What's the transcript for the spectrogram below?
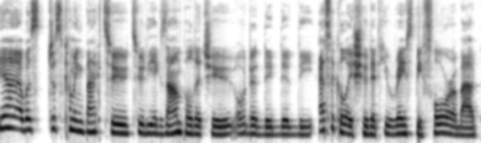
Yeah, I was just coming back to to the example that you or the the, the, the ethical issue that you raised before about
